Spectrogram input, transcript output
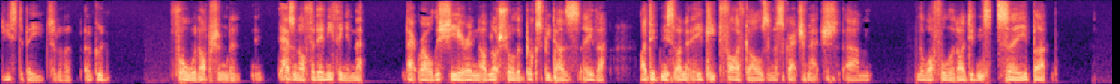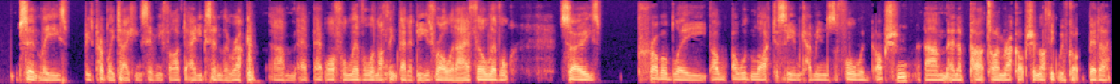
used to be sort of a, a good forward option, but hasn't offered anything in that that role this year, and I'm not sure that Brooksby does either. I did miss it. He kicked five goals in a scratch match um, in the WAFL that I didn't see, but certainly he's he's probably taking 75 to 80 percent of the ruck um, at, at WAFL level, and I think that'd be his role at AFL level. So he's probably I, I would like to see him come in as a forward option um, and a part-time ruck option. I think we've got better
